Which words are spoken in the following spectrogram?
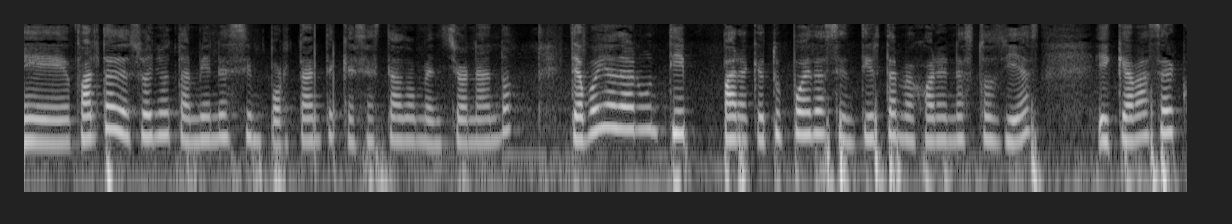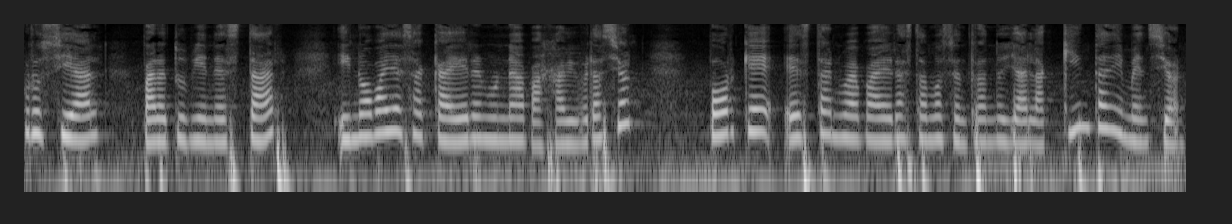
eh, falta de sueño también es importante que se ha estado mencionando. Te voy a dar un tip para que tú puedas sentirte mejor en estos días y que va a ser crucial para tu bienestar y no vayas a caer en una baja vibración porque esta nueva era estamos entrando ya a la quinta dimensión,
